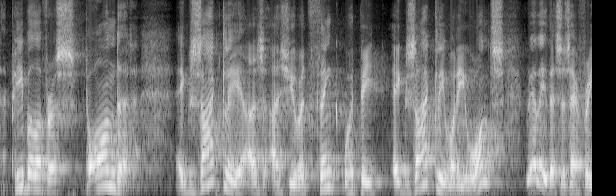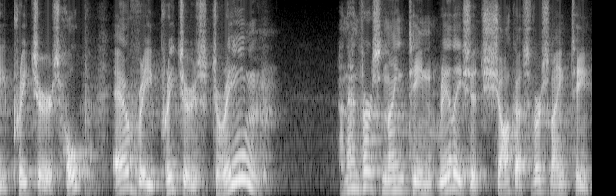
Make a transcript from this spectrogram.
The people have responded exactly as, as you would think would be exactly what he wants. Really, this is every preacher's hope, every preacher's dream. And then verse 19 really should shock us. Verse 19,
